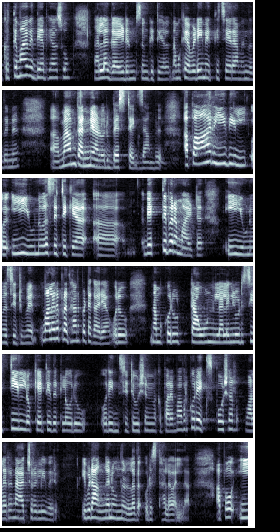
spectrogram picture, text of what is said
കൃത്യമായ വിദ്യാഭ്യാസവും നല്ല ഗൈഡൻസും കിട്ടിയാൽ നമുക്ക് എവിടെയും എത്തിച്ചേരാമെന്നതിന് മാം തന്നെയാണ് ഒരു ബെസ്റ്റ് എക്സാമ്പിൾ അപ്പോൾ ആ രീതിയിൽ ഈ യൂണിവേഴ്സിറ്റിക്ക് വ്യക്തിപരമായിട്ട് ഈ യൂണിവേഴ്സിറ്റി വളരെ പ്രധാനപ്പെട്ട കാര്യമാണ് ഒരു നമുക്കൊരു ടൗണിൽ അല്ലെങ്കിൽ ഒരു സിറ്റിയിൽ ലൊക്കേറ്റ് ചെയ്തിട്ടുള്ള ഒരു ഒരു ഇൻസ്റ്റിറ്റ്യൂഷൻ എന്നൊക്കെ പറയുമ്പോൾ അവർക്കൊരു എക്സ്പോഷർ വളരെ നാച്ചുറലി വരും. ഇവിടെ അങ്ങനെ ഒന്നുള്ളത് ഒരു സ്ഥലമല്ല. അപ്പോൾ ഈ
